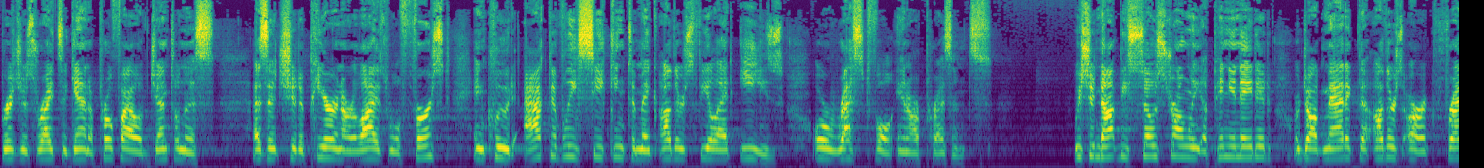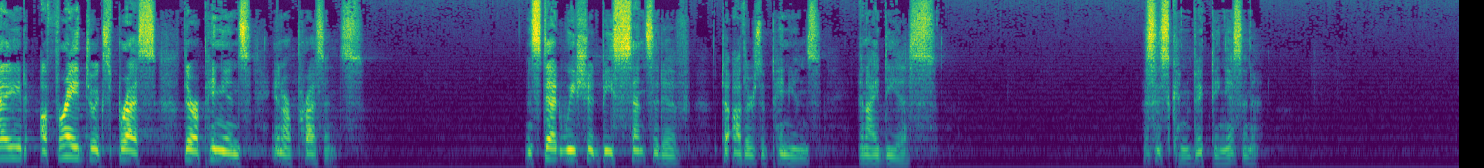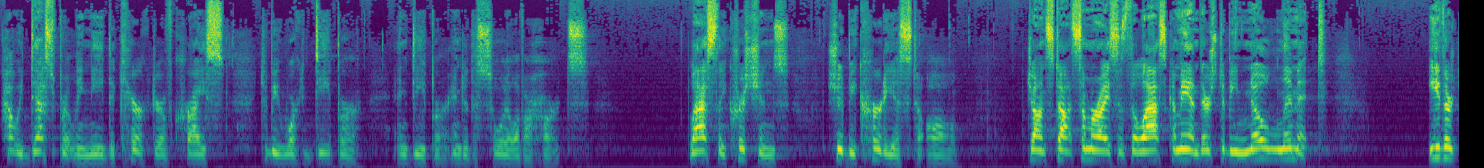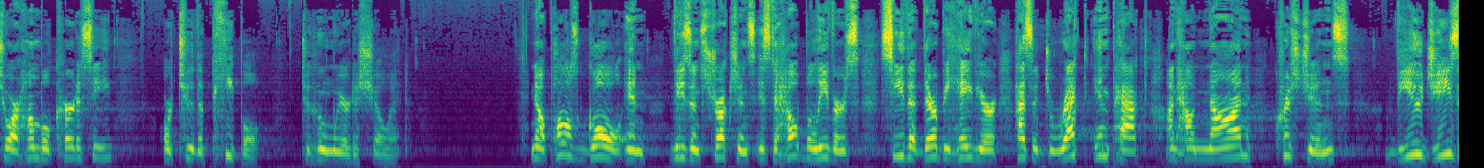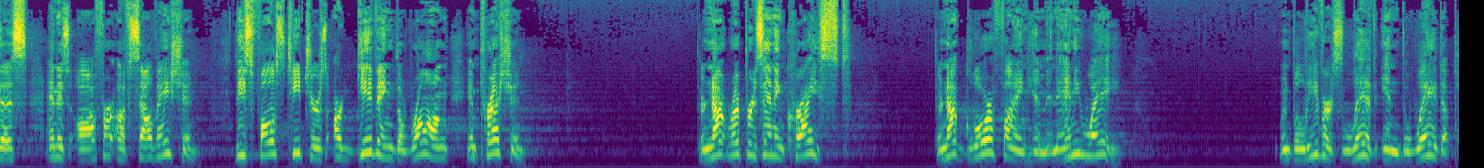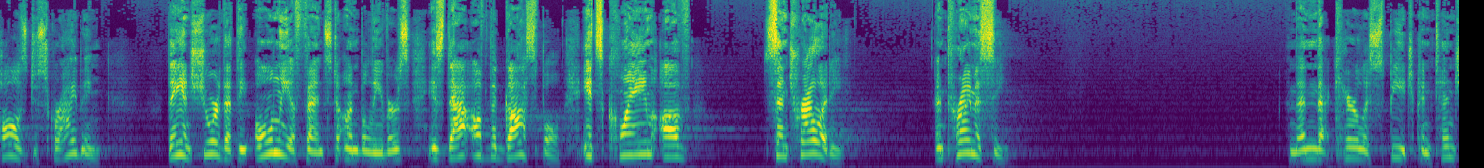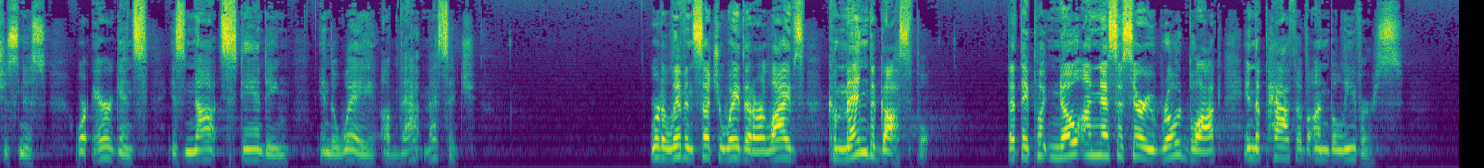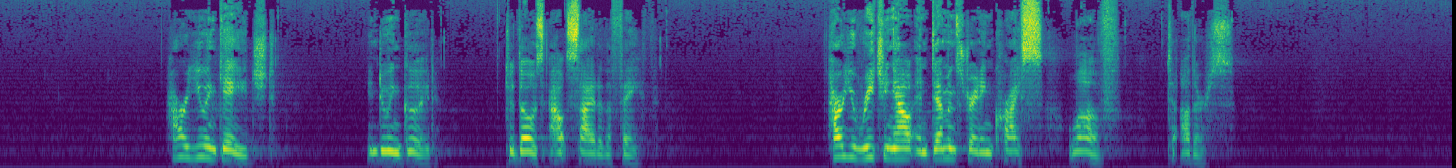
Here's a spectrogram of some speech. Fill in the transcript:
Bridges writes again a profile of gentleness as it should appear in our lives will first include actively seeking to make others feel at ease or restful in our presence. We should not be so strongly opinionated or dogmatic that others are afraid, afraid to express their opinions in our presence. Instead, we should be sensitive to others' opinions and ideas. This is convicting, isn't it? How we desperately need the character of Christ to be worked deeper and deeper into the soil of our hearts. Lastly, Christians should be courteous to all. John Stott summarizes the last command there's to be no limit either to our humble courtesy or to the people to whom we are to show it. Now, Paul's goal in these instructions is to help believers see that their behavior has a direct impact on how non Christians view Jesus and his offer of salvation. These false teachers are giving the wrong impression. They're not representing Christ. They're not glorifying him in any way. When believers live in the way that Paul is describing, they ensure that the only offense to unbelievers is that of the gospel, its claim of centrality and primacy. And then that careless speech, contentiousness, or arrogance is not standing in the way of that message. We're to live in such a way that our lives commend the gospel that they put no unnecessary roadblock in the path of unbelievers. How are you engaged in doing good to those outside of the faith? How are you reaching out and demonstrating Christ's love to others?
